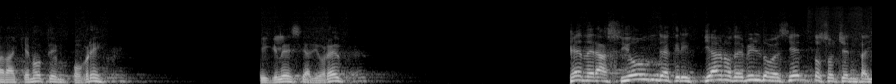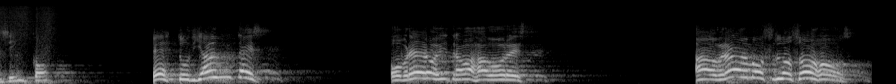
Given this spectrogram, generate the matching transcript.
para que no te empobrezca. Iglesia de Oreb. Generación de cristianos de 1985. Estudiantes, obreros y trabajadores. Abramos los ojos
